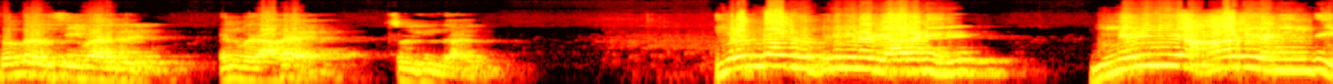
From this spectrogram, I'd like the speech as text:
தொந்தரவு செய்வார்கள் என்பதாக சொல்கின்றார்கள். இரண்டாவது பிரிவினர் யாரெனில் மெல்லிய ஆடை அணிந்து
